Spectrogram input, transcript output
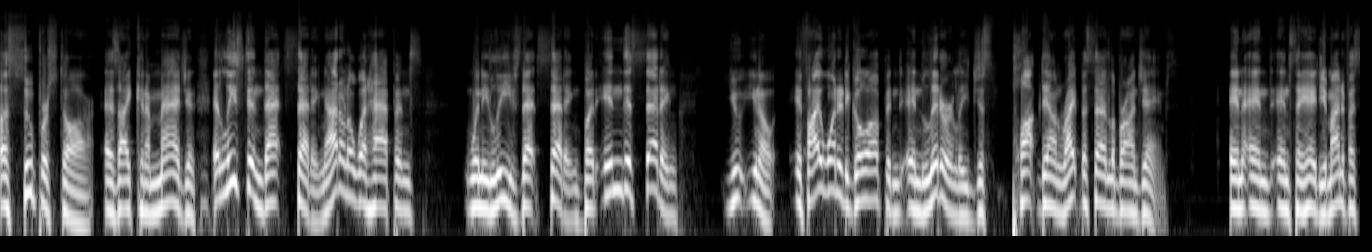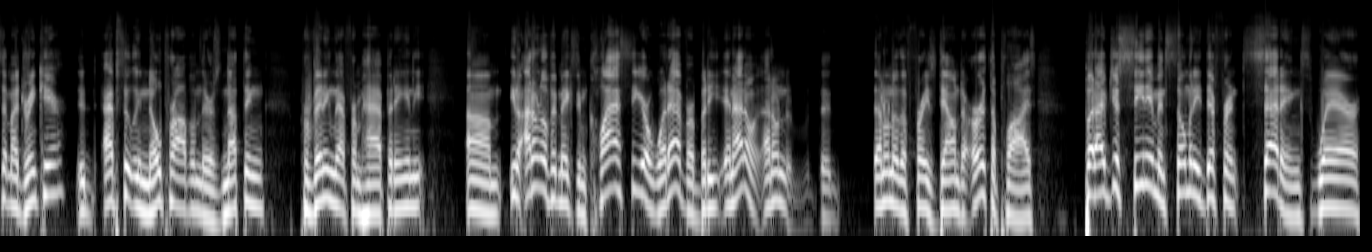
a superstar as I can imagine, at least in that setting. I don't know what happens when he leaves that setting, but in this setting, you you know, if I wanted to go up and, and literally just plop down right beside LeBron James and and and say, "Hey, do you mind if I set my drink here?" It, absolutely no problem. There's nothing preventing that from happening. And he, um, you know, I don't know if it makes him classy or whatever, but he and I don't I don't I don't know the phrase down to earth applies, but I've just seen him in so many different settings where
